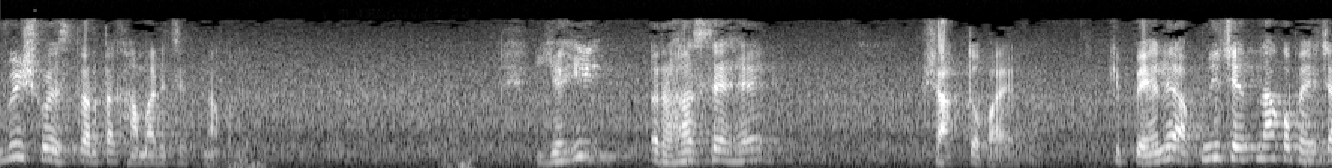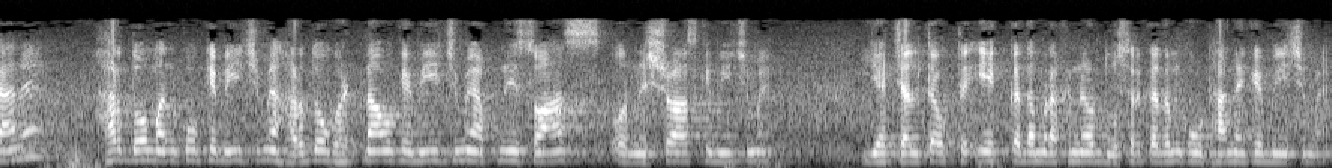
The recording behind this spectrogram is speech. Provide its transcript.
विश्व स्तर तक हमारी चेतना को यही रहस्य है शाक्तोपाय का, कि पहले अपनी चेतना को पहचाने, हर दो मनकों के बीच में, हर दो घटनाओं के बीच में, अपनी श्वास और निश्वास के बीच में, या चलते वक्त एक कदम रखने और दूसरे कदम को उठाने के बीच में।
